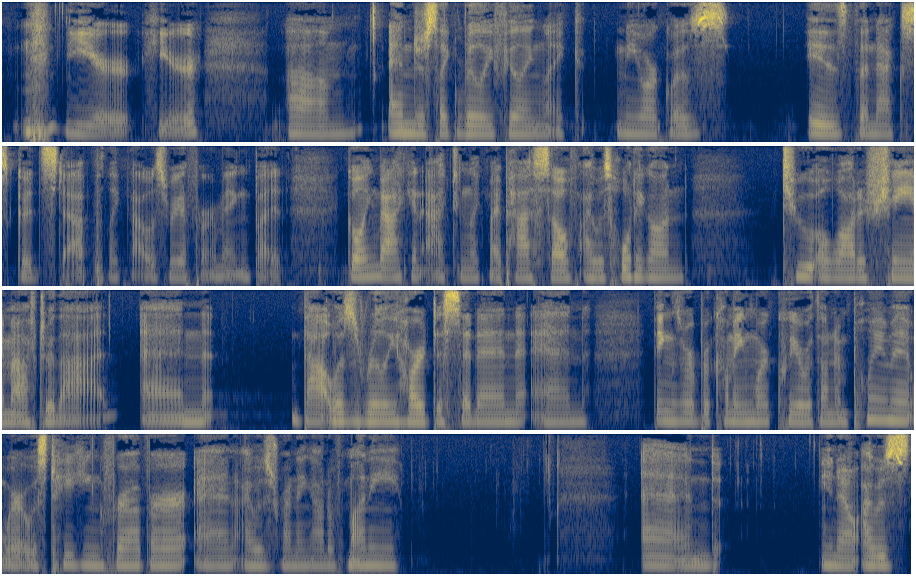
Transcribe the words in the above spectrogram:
year here. Um, and just like really feeling like New York was is the next good step. Like that was reaffirming. But going back and acting like my past self, I was holding on to a lot of shame after that. And that was really hard to sit in. And things were becoming more clear with unemployment, where it was taking forever and I was running out of money and you know, I was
